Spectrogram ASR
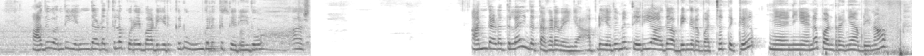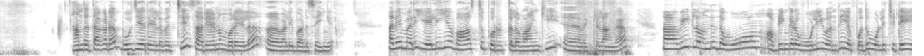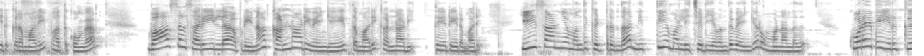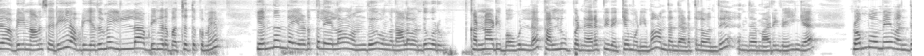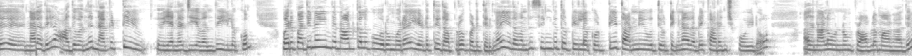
அது வந்து எந்த இடத்துல குறைபாடு இருக்குன்னு உங்களுக்கு தெரியுதோ? அந்த இடத்துல இந்த தகடை வைங்க. அப்படி எதுவுமே தெரியாது அப்படிங்கிற பட்சத்துக்கு நீங்கள் என்ன பண்ணுறீங்க அப்படின்னா அந்த தகடை பூஜை அறையில் வச்சு சரியான முறையில் வழிபாடு செய்யுங்க. அதே மாதிரி எளிய வாஸ்து பொருட்களை வாங்கி வைக்கலாங்க. வீட்டில் வந்து இந்த ஓம் அப்படிங்கிற ஒளி வந்து எப்போதும் ஒழிச்சிட்டே இருக்கிற மாதிரி பார்த்துக்கோங்க. வாசல் சரியில்லை அப்படின்னா கண்ணாடி வைங்க ஏற்ற மாதிரி கண்ணாடி தேடிகிற மாதிரி. ஈசான்யம் வந்து கெட்டிருந்தா நித்திய மல்லி செடியை வந்து வைங்க ரொம்ப நல்லது. குறைவே இருக்குது அப்படின்னாலும் சரி அப்படி எதுவுமே இல்லை அப்படிங்கிற பட்சத்துக்குமே எந்தெந்த இடத்துலையெல்லாம் வந்து உங்களால் வந்து ஒரு கண்ணாடி பவுலில் கல் உப்பை நிரப்பி வைக்க முடியுமோ? அந்தந்த இடத்துல வந்து இந்த மாதிரி வைங்க. ரொம்பவுமே வந்து நல்லது. அது வந்து நெகட்டிவ் எனர்ஜியை வந்து இழுக்கும். ஒரு பதினைந்து நாட்களுக்கு ஒரு முறை எடுத்து இதை அப்புறப்படுத்திடுங்க இதை வந்து சிங்கு தொட்டியில் கொட்டி தண்ணி ஊற்றி விட்டிங்கன்னா அது அப்படியே கரைஞ்சி போயிடும். அதனால ஒன்றும் ப்ராப்ளம் ஆகாது.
